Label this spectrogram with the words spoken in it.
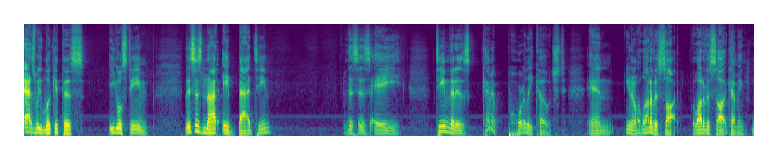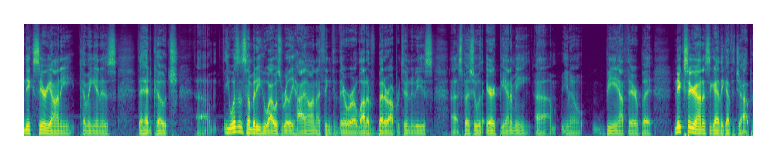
As we look at this Eagles team, this is not a bad team. This is a team that is kind of poorly coached. And, you know, a lot of us saw it a lot of us saw it coming. Nick Sirianni coming in as the head coach. Um, he wasn't somebody who I was really high on. I think that there were a lot of better opportunities, uh, especially with Eric Bieniemy, um, you know, being out there. But Nick Sirianni is the guy that got the job,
